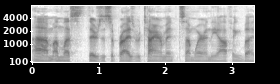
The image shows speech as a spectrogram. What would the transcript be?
um, unless there's a surprise retirement somewhere in the offing. But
